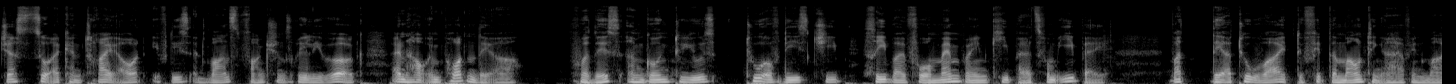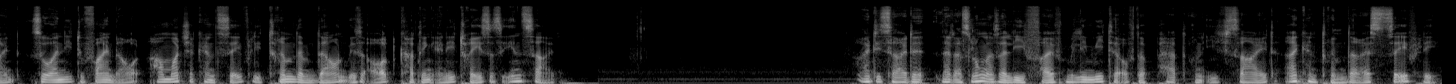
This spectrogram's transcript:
just so I can try out if these advanced functions really work and how important they are. For this I'm going to use two of these cheap 3x4 membrane keypads from eBay. But they are too wide to fit the mounting I have in mind, so I need to find out how much I can safely trim them down without cutting any traces inside. I decided that as long as I leave 5mm of the pad on each side, I can trim the rest safely.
